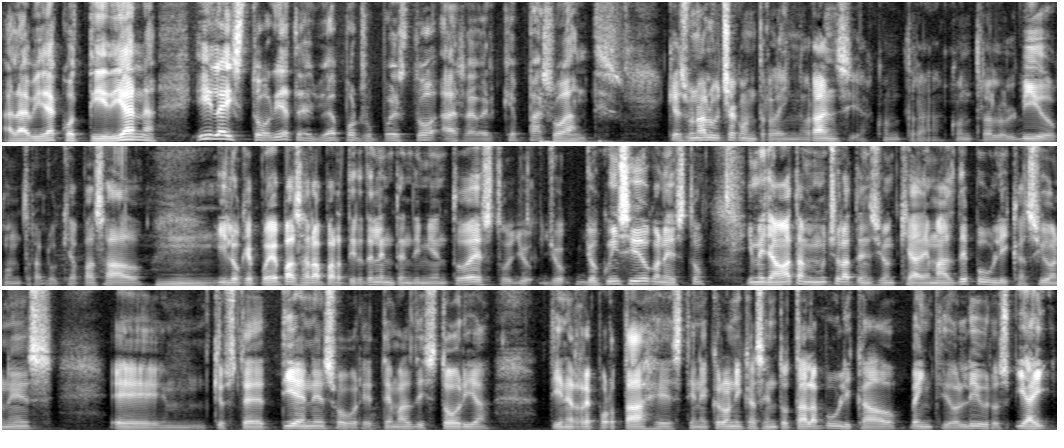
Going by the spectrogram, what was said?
a la vida cotidiana, y la historia te ayuda, por supuesto, a saber qué pasó antes que es una lucha contra la ignorancia, contra, contra el olvido, contra lo que ha pasado mm. y lo que puede pasar a partir del entendimiento de esto. Yo, yo, yo, coincido con esto y me llama también mucho la atención que además de publicaciones eh, que usted tiene sobre temas de historia, tiene reportajes, tiene crónicas, en total ha publicado 22 libros y hay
